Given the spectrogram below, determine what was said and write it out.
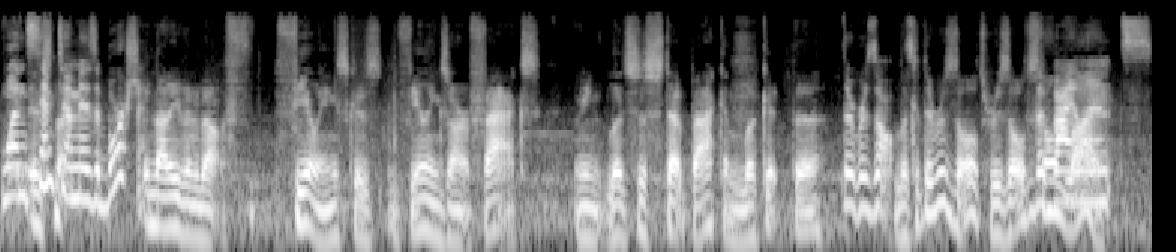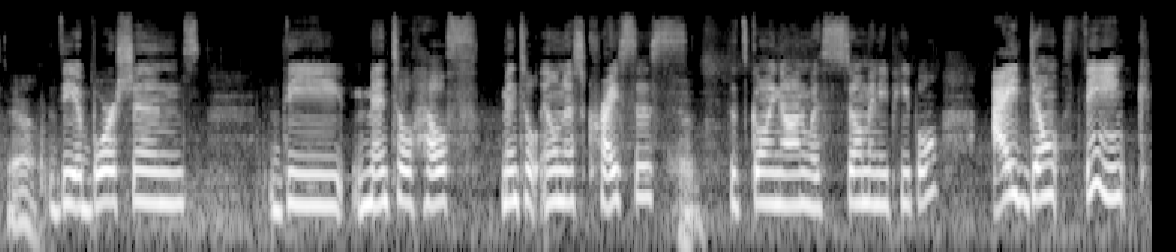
one It's symptom not- is abortion. not even about f- feelings because feelings aren't facts. I mean, let's just step back and look at the the results look at the results. Results the don't violence, lie. Yeah. the abortions, the mental health, mental illness crisis Yep. that's going on with so many people. I don't think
